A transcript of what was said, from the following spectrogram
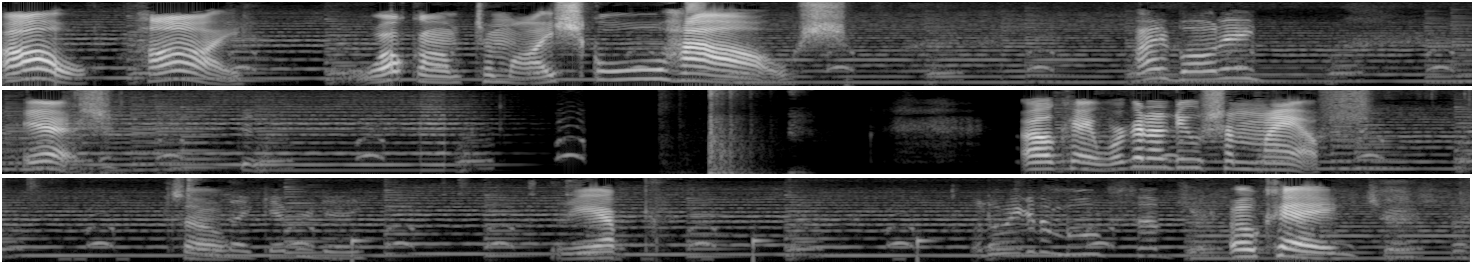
Oh, hi. Welcome to my schoolhouse. Hi, Baldi. Yes. Okay, we're gonna do some math. So, Like every day. yep. When are we gonna move subject? Okay. Change stuff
